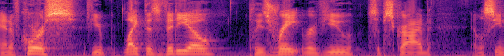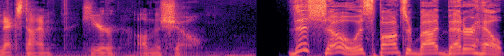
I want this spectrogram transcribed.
And of course, if you like this video, please rate, review, subscribe, and we'll see you next time here on the show. This show is sponsored by BetterHelp.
